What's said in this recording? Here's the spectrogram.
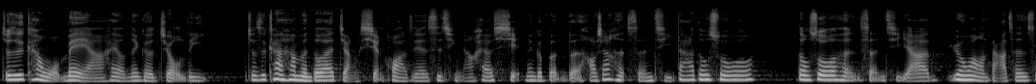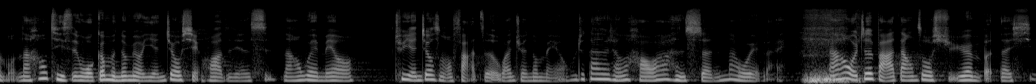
就是看我妹啊，还有那个九力。就是看他们都在讲显化这件事情，然后还有写那个本本，好像很神奇，大家都说都说很神奇啊，愿望达成什么。然后其实我根本就没有研究显化这件事，然后我也没有去研究什么法则，完全都没有。我就大家想说好啊，很神，那我也来。然后我就把它当做许愿本在写，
